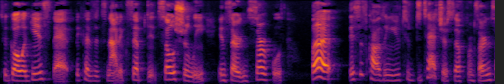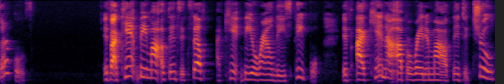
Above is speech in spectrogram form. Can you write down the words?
to go against that because it's not accepted socially in certain circles. But this is causing you to detach yourself from certain circles. If I can't be my authentic self, I can't be around these people. If I cannot operate in my authentic truth,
